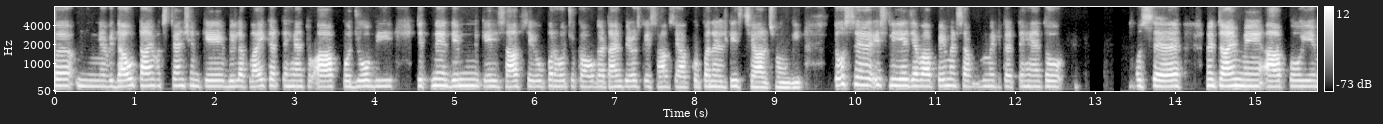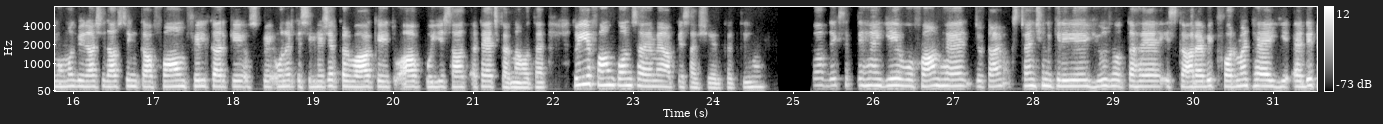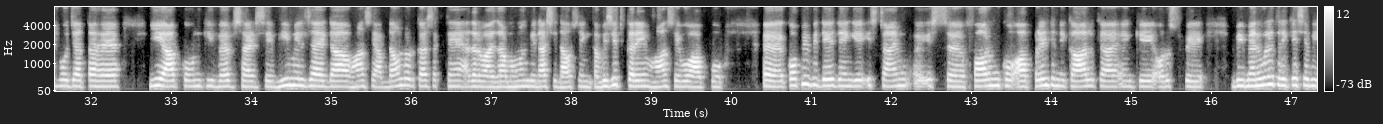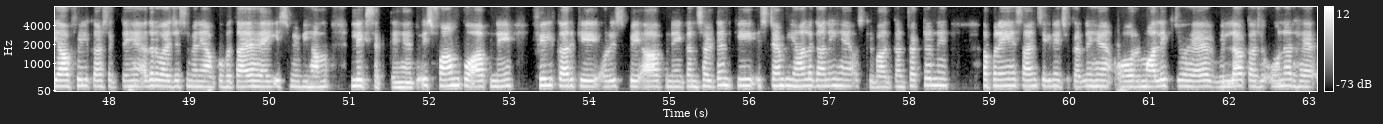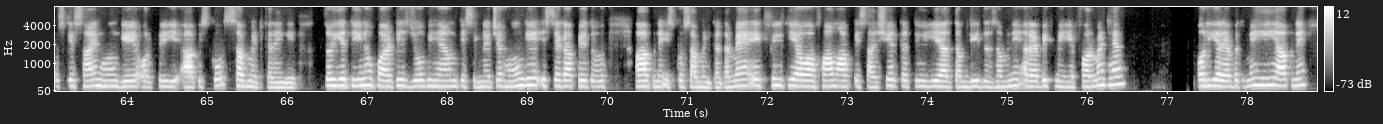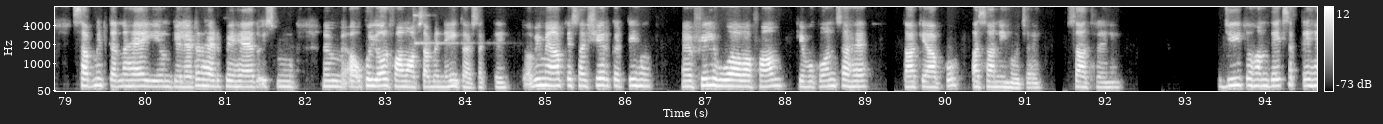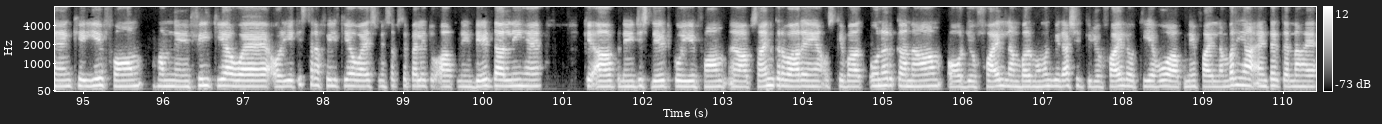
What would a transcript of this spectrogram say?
विदाउट टाइम एक्सटेंशन के बिल अप्लाई करते हैं तो आपको जो भी जितने दिन के हिसाब से ऊपर हो चुका होगा टाइम पीरियड के हिसाब से आपको पेनल्टीज चार्ज होंगी। तो उस, इसलिए जब आप पेमेंट सबमिट करते हैं तो उस टाइम में आपको ये मोहम्मद बिन राशिद सिंह का फॉर्म फिल करके उस पर ओनर के सिग्नेचर करवा के तो आपको ये साथ अटैच करना होता है। तो ये फॉर्म कौन सा है? मैं आपके साथ शेयर करती हूँ। तो आप देख सकते हैं, ये वो फॉर्म है जो टाइम एक्सटेंशन के लिए यूज़ होता है। इसका अरेबिक फॉर्मेट है, ये एडिट हो जाता है। ये आपको उनकी वेबसाइट से भी मिल जाएगा। वहाँ से आप डाउनलोड कर सकते हैं। अदरवाइज़ आप मोहम्मद बिन राशिद सिंह का विज़िट करें। वहाँ से वो आपको कॉपी भी दे देंगे। इस टाइम, इस फॉर्म को आप प्रिंट निकाल के और उस पर भी मैनुअली तरीके से भी आप फिल कर सकते हैं। अदरवाइज़ जैसे मैंने आपको बताया है, इसमें भी हम लिख सकते हैं। तो इस फॉर्म को आपने फिल करके और इस पे आपने कंसल्टेंट की स्टैंप यहाँ लगानी है। उसके बाद कंट्रेक्टर ने अपने साइन सिग्नेचर करने हैं और मालिक जो है विला का जो ओनर है, उसके साइन होंगे और फिर ये आप इसको सबमिट करेंगे। तो ये तीनों पार्टीज़ जो भी हैं, उनके सिग्नेचर होंगे इस जगह पे तो आपने इसको सबमिट करना है। मैं एक फिल किया हुआ फॉर्म आपके साथ शेयर करती हूँ। ये तमदीद जमनी अरेबिक में ये फॉर्मेट है और ये अरेबिक में ही आपने सबमिट करना है। ये उनके लेटर हेड पे है तो इस कोई और फॉर्म आप सबमिट नहीं कर सकते। तो अभी मैं आपके साथ शेयर करती हूँ। फिल हुआ हुआ फॉर्म कि वो कौन सा है, ताकि आपको आसानी हो जाए। साथ रहें। जी तो हम देख सकते हैं कि ये फॉर्म हमने फिल किया हुआ है और ये किस तरह फिल किया हुआ है, इसमें सबसे पहले तो आपने डेट डालनी है कि आपने जिस डेट को ये फॉर्म आप साइन करवा रहे हैं, उसके बाद ओनर का नाम और जो file number Mohammed bin Rashid की जो फ़ाइल होती है, वो आपने फ़ाइल नंबर यहाँ एंटर करना है।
